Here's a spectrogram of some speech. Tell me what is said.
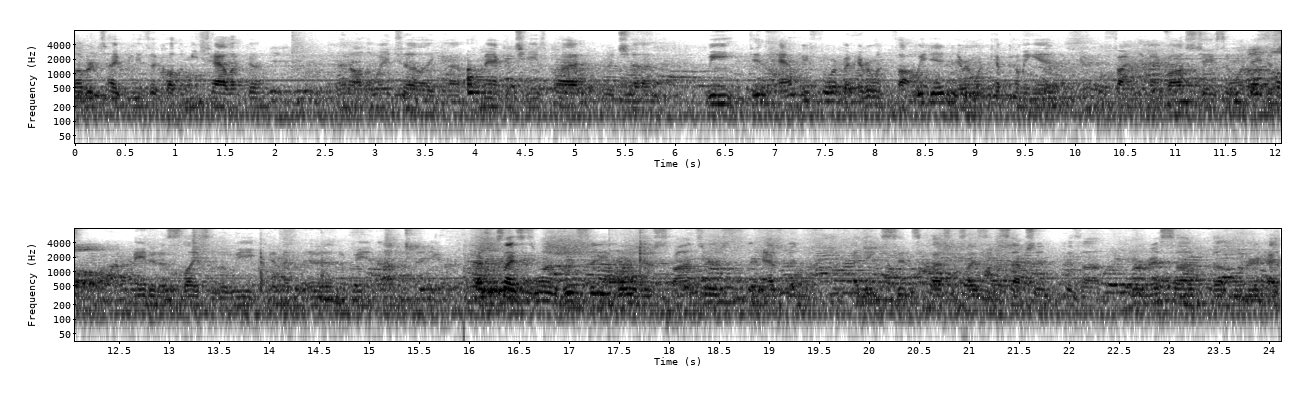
lover type pizza called the Metallica, and all the way to like a mac and cheese pie, which uh, we didn't have before, but everyone thought we did. and Everyone kept coming in, and finally my boss Jason one day just made it a slice of the week, and then it ended up being on the menu. Classic Slice is one of the Brew City Bruisers sponsors. There has been, I think, since Classic Slice's inception, because uh, Marissa, the owner, has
